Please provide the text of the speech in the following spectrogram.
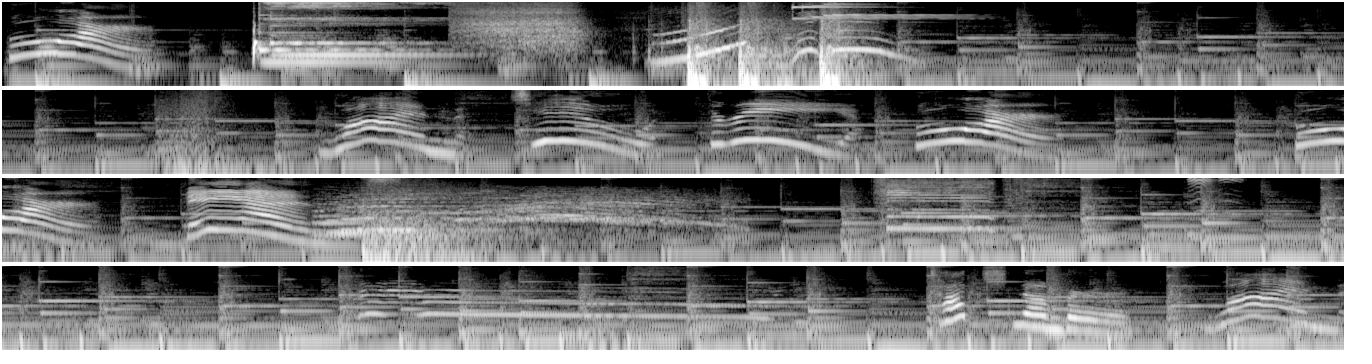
Four. One, two, three, four. Four. Touch number One.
